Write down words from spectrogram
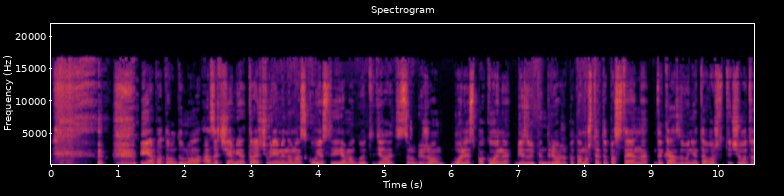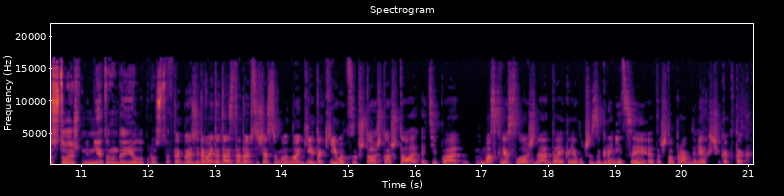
И я потом думал, а зачем я трачу время на Москву, если я могу это делать за рубежом? Более спокойно, без выпендрежа. Потому что это постоянно доказывание того, что ты чего-то стоишь. Мне это надоело просто. Так, подожди, давай тут остановимся. Сейчас многие такие вот, что, что, что? Типа, в Москве сложно, дай-ка я лучше за границей. Это что, правда легче? Как так?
